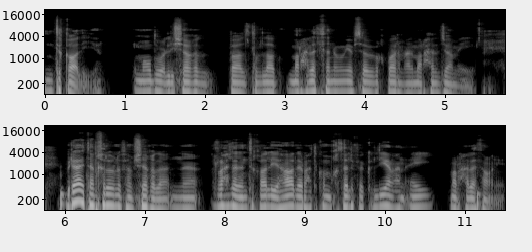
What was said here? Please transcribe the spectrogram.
الانتقالية الموضوع اللي شاغل بال طلاب المرحلة الثانوية بسبب إقبالهم على المرحلة الجامعية. بداية خلونا نفهم شغلة أن الرحلة الانتقالية هذه راح تكون مختلفة كليا عن أي مرحلة ثانية.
